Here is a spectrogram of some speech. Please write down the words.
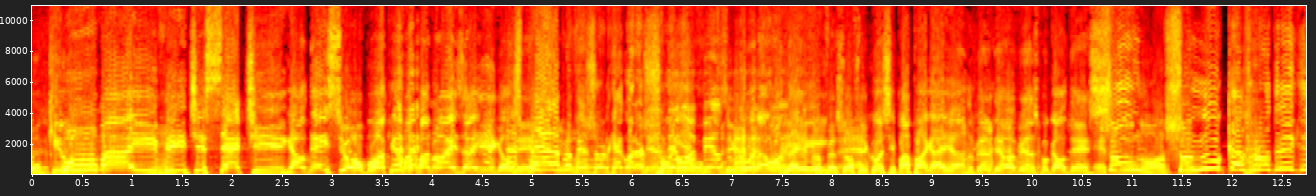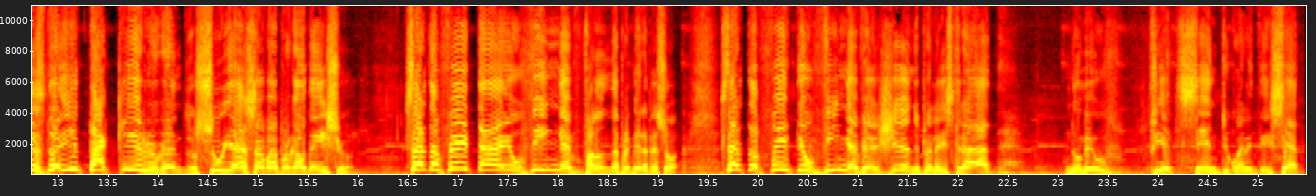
o que. Uma e 27, Gaudêncio, bota uma pra nós aí, Gaudêncio. Espera, professor, que agora sou Perdeu uma eu. vez. Segura a onda aí, professor. Ficou se papagaiando, perdeu a vez pro Gaudêncio. É Sou, sou Lucas Rodrigues da Itaqui, Rio Grande do Sul, e essa vai pro Gaudêncio. Certa feita eu vinha, falando na primeira pessoa, certa feita eu vinha viajando pela estrada, no meu Fiat 147.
